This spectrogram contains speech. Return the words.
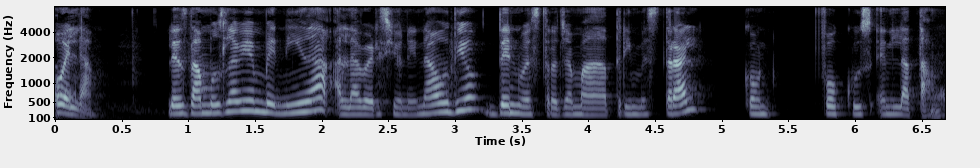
Hola, les damos la bienvenida a la versión en audio de nuestra llamada trimestral con focus en la TAM.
